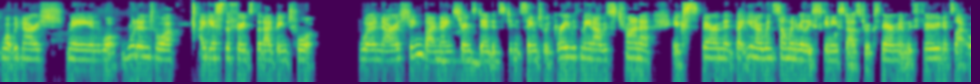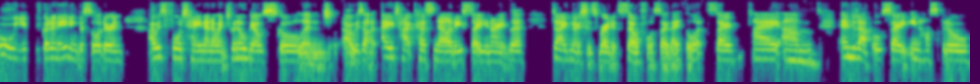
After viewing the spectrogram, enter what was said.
what would nourish me and what wouldn't, or I guess the foods that I'd been taught were nourishing by mainstream standards didn't seem to agree with me and I was trying to experiment. But you know when someone really skinny starts to experiment with food it's like oh you've got an eating disorder. And I was 14 and I went to an all girls school and I was a A type personality so you know the diagnosis wrote itself or so they thought. So I um, mm. ended up also in hospital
